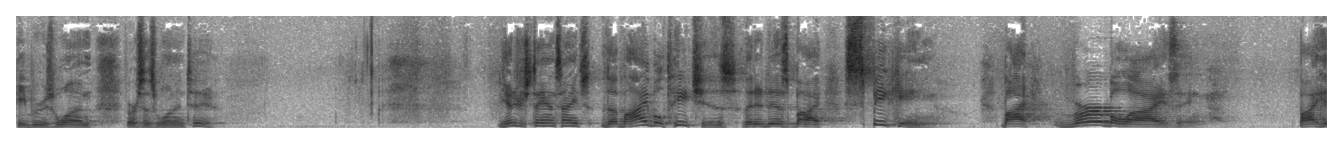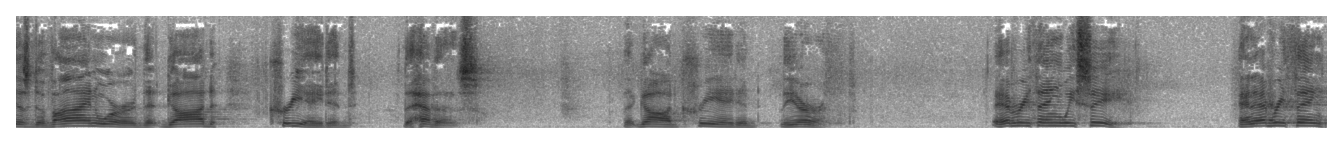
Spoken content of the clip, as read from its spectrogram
Hebrews 1, verses 1 and 2. You understand, saints? The Bible teaches that it is by speaking, by verbalizing, by His divine word that God created the heavens, that God created the earth. Everything we see and everything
